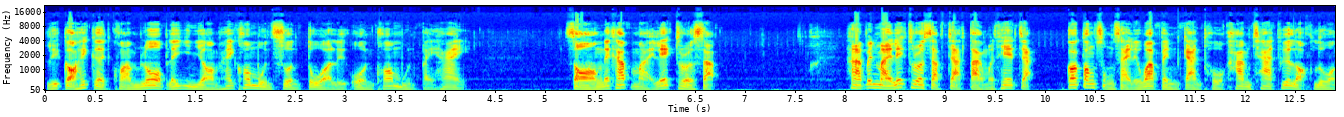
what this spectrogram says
หรือก่อให้เกิดความโลภและยินยอมให้ข้อมูลส่วนตัวหรือโอนข้อมูลไปให้ 2. นะครับ หมายเลขโทรศัพท์ หากเป็นหมายเลขโทรศัพท์จากต่างประเทศจะก็ต้องสงสัยเลยว่าเป็นการโทรข้ามชาติเพื่อหลอกลวง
